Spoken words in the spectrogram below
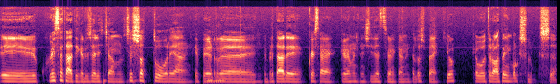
eh, questa tattica di usare diciamo, lo stesso attore anche per Mhm. eh, interpretare, questa è chiaramente una citazione chiaramente allo specchio, che avevo trovato in Vox Lux.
